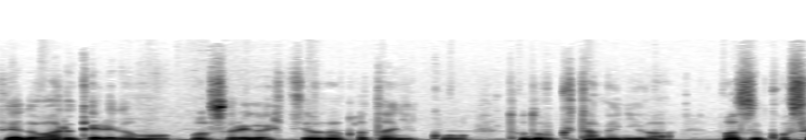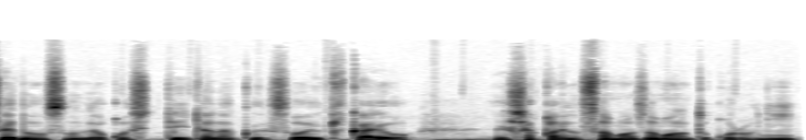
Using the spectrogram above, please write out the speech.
制度はあるけれども、まあ、それが必要な方にこう届くためにはまずこう制度の存在をこう知っていただくそういう機会を社会のさまざまなところに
